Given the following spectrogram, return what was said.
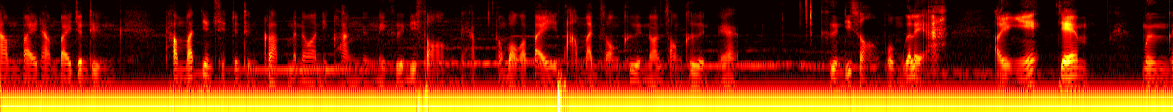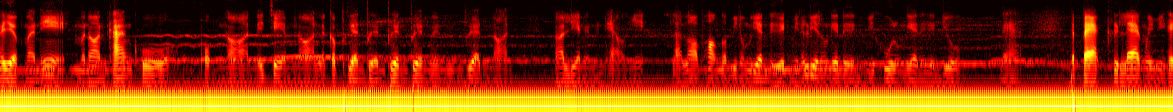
ทำไปทำไปจนถึง ทำวัดเย็นเสร็จจนถึงกลับมานอนอีกครั้งหนึ่งในคืนที่สองนะครับต้องบอกว่าไปสามวันสองคืนนอนสองคืนนะฮะคืนที่สองผมก็เลยอะเอาอย่างนี้เจมมึงขยับมานี่มานอนข้างครูผมนอนไอ้เจมนอนแล้วก็เพื่อนเพื่อนเพื่อนเพื่อนเพื่อนเพื่อนนอนนอนเรียงกันเป็นแถวอย่างนี้ แล้วรอบห้องก็มีโรงเรียนอื่น มีนักเรียนโรงเรียนอื่นมีครูโรงเรียนอื่นอยู่นะฮะแต่แปลกคืนแรกไม่มีใคร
